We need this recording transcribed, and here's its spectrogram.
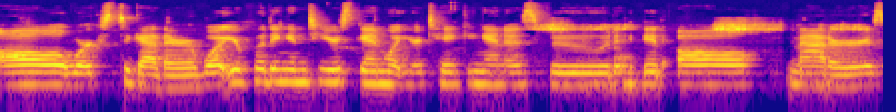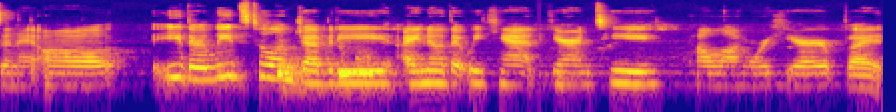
all works together. What you're putting into your skin, what you're taking in as food, it all matters and it all either leads to longevity. I know that we can't guarantee how long we're here, but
